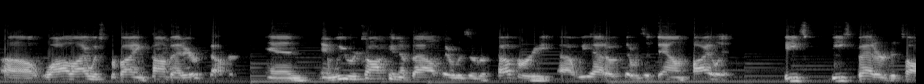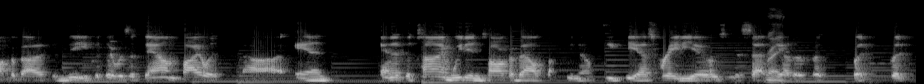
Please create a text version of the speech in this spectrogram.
uh, while I was providing combat air cover. And and we were talking about there was a recovery. Uh, we had a there was a down pilot. He's he's better to talk about it than me, but there was a down pilot, uh, and and at the time we didn't talk about you know GPS radios and this that right. and the other, but but but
